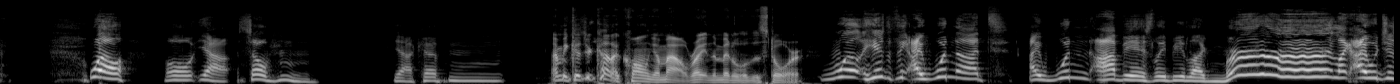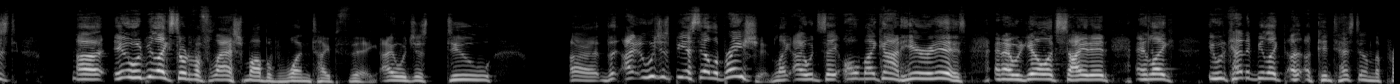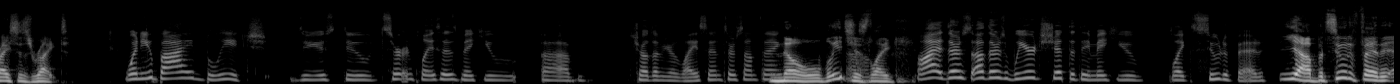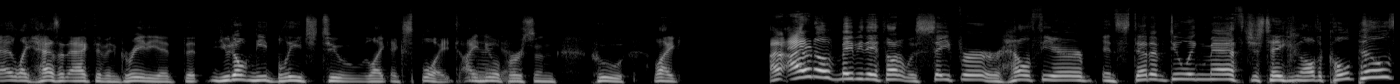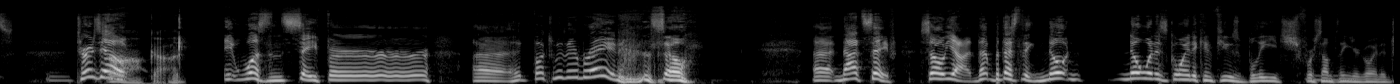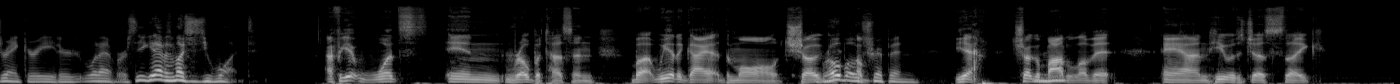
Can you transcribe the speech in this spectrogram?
well, oh yeah. So hmm, yeah. 'ca- hmm. I mean, because you're kind of calling him out right in the middle of the store. Well, here's the thing. I would not. I wouldn't obviously be like murderer. Like I would just. Uh, it would be like sort of a flash mob of one type thing. I would just do. Uh, the, I, it would just be a celebration. Like I would say, "Oh my god, here it is," and I would get all excited, and like it would kind of be like a, a contestant on The Price is Right. When you buy bleach, do you do certain places make you um show them your license or something? No, bleach is Oh. like Well, I, there's uh, there's weird shit that they make you like Sudafed. Yeah, but Sudafed uh, like has an active ingredient that you don't need bleach to like exploit. I Yeah, I knew a person who like I, I don't know if maybe they thought it was safer or healthier instead of doing meth, just taking all the cold pills. Mm. Turns out Oh God. it wasn't safer. Uh, it fucked with their brain, so uh, not safe. So yeah, that but that's the thing. No, no one is going to confuse bleach for something you're going to drink or eat or whatever. So you can have as much as you want. I forget what's in Robitussin, but we had a guy at the mall chug Robo tripping. yeah, chug a Mhm. bottle of it, and he was just like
